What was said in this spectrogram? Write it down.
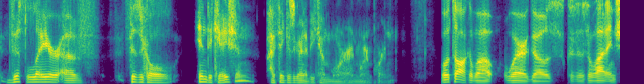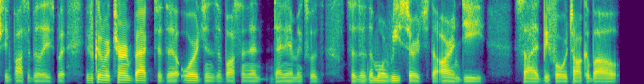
This layer of physical indication, I think, is going to become more and more important. We'll talk about where it goes because there's a lot of interesting possibilities. But if you can return back to the origins of Boston Dynamics with so the, the more research, the R and D side, before we talk about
